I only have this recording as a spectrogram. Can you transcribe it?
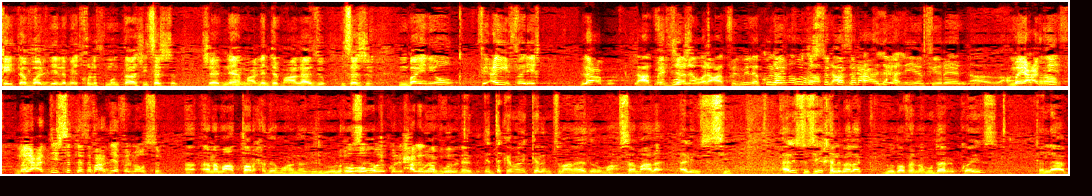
كيتا بولدي لما يدخل 18 يسجل شاهدناه مع الإنتر مع لازيو يسجل مباين يونغ في أي فريق لعبه لعب في ما الجنة ولعب في الميلا ما كلها على يفوتش الأطراف ستة لعب سبعة أهداف. حاليا في رين. ما يعديش. ما يعديش 6 7 اهداف في الموسم. أنا مع الطرح ده مهند اللي بيقوله هو- حسام هو يكون الحل نادر. أنت كمان اتكلمت مع نادر ومع حسام على أليو سيسي. أليو سيسي خلي بالك بالاضافه إنه مدرب كويس كان لاعب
